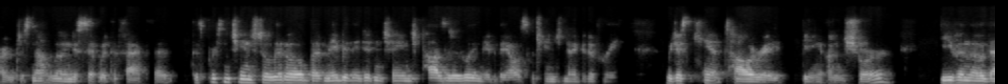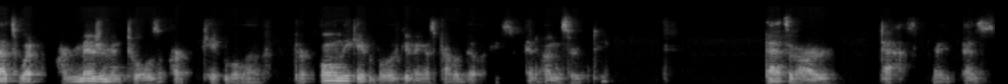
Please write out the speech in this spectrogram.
are just not willing to sit with the fact that this person changed a little, but maybe they didn't change positively, maybe they also changed negatively. We just can't tolerate being unsure, even though that's what our measurement tools are capable of. They're only capable of giving us probabilities and uncertainty. That's our task, right? As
